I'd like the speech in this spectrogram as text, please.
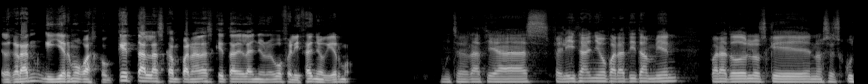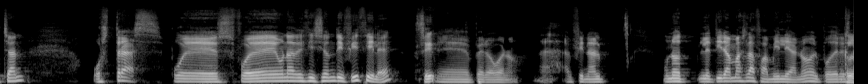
el gran Guillermo Gascón. ¿Qué tal las campanadas? ¿Qué tal el año nuevo? Feliz año, Guillermo. Muchas gracias. Feliz año para ti también, para todos los que nos escuchan. Ostras, pues fue una decisión difícil, ¿eh? Sí. Eh, pero bueno, al final uno le tira más la familia, ¿no? El poder estar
